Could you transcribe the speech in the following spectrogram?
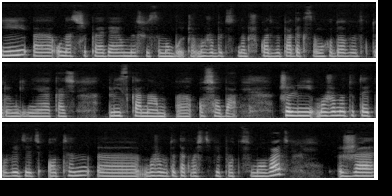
i e, u nas się pojawiają myśli samobójcze. Może być na przykład wypadek samochodowy, w którym ginie jakaś bliska nam e, osoba. Czyli możemy tutaj powiedzieć o tym, możemy to tak właściwie podsumować, że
